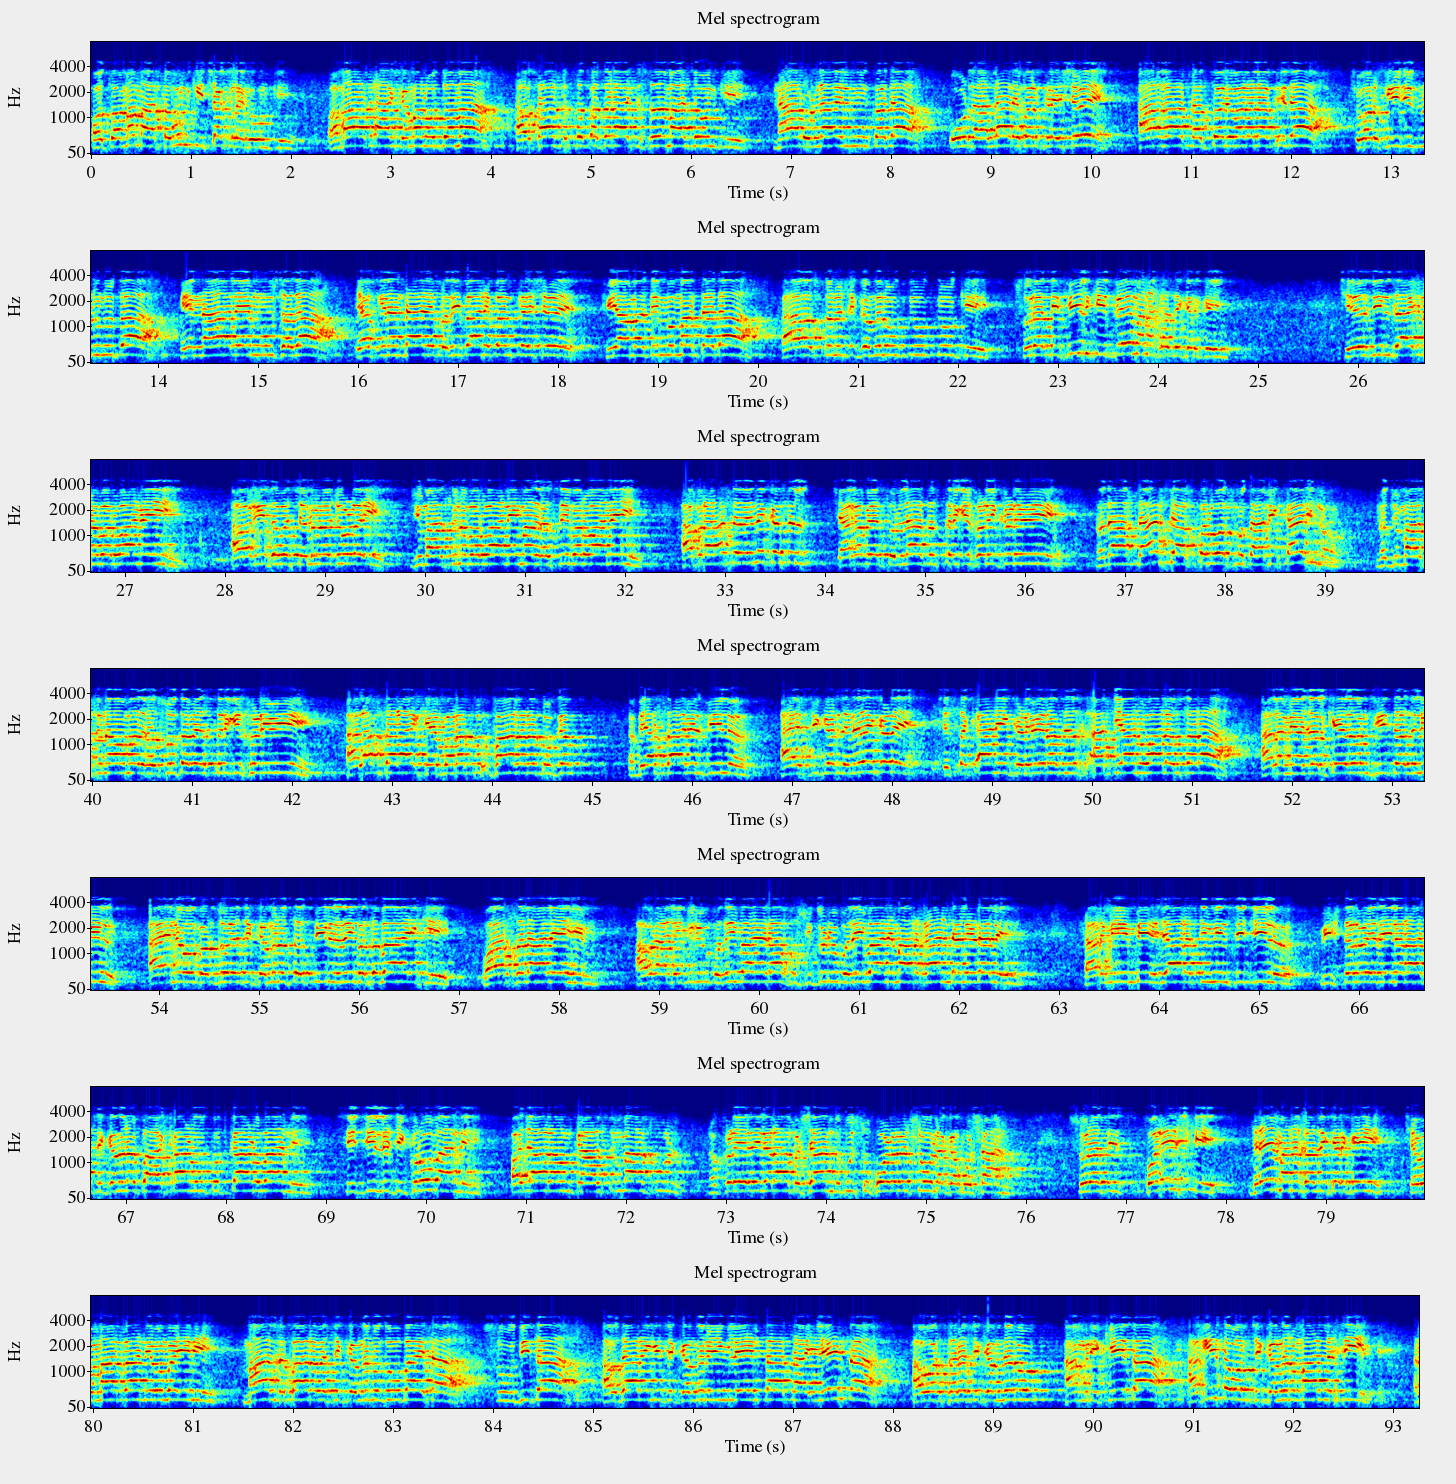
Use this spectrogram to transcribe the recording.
او تمه ماتون کی چک لګون کی وما ادراک من اتما او تا ته څه پته را چې څه ماتون کی نار الله المنقدا اور د الله ر بل کړی شوی آغا تطول ولا لفدا چور خیج زلونو تا ان آل موسدا یقینا دا په دې باندې باندې کړی شوی قیامت ممتدا هغه ستونو چې ګمرو وکړو کی سورۃ فیل کی دوه منخه ذکر کړي چې د دین ځایونه بروانه ای هغه ته چلونه جوړی جماعتونه بروانه ای مدرسې بروانه ای ابراهه ته نه قتل چې هغه بیت الله د سترګې خړې کړې وي نو دا دار چې خپل وخت مطابق کاری نو نو جماعتونه او مدرسو ته سترګې خړې وي الم ترا کې برب فال ربک بیا صاحب الفیل آی فکر دې نه کړي چې سکانې کړي وی رب اتیان والو سره علم یجل کېدون فی تذلیل عینه وګرځول چې کمنو تدبیر دې په تباہی کې وارسل علیہم او را لګلو په دې باندې را خوشی کړو په دې باندې مار غان ډلې ډلې ترمیم به اجارت من سجیل وشتل وې دې لرا چې کمنو پاکانو کوتکانو باندې سجل ټکرو باندې فجارهم کاسم معقول نو کړه دې لرا بشان د بوسو خوړل شو لکه خوشان سورت قریش کې درې منغه ذکر کړي چې و مال باندې و مېني مال د پاره وځي کمنو دوبای تا سعودي تا او دارنګ چې کمنو انګلند تا تایلند تا او سره چې کمنو امریکې تا هغه ته هم چې کمنو مال لسی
